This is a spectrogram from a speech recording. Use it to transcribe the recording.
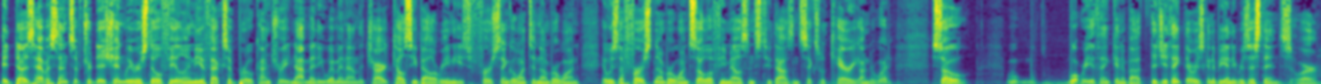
It does have a sense of tradition. We were still feeling the effects of Bro Country. Not many women on the chart. Kelsea Ballerini's first single went to number one. It was the first number one solo female since 2006 with Carrie Underwood. So, w- what were you thinking about? Did you think there was going to be any resistance or?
